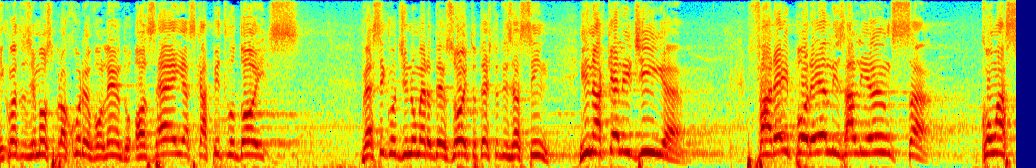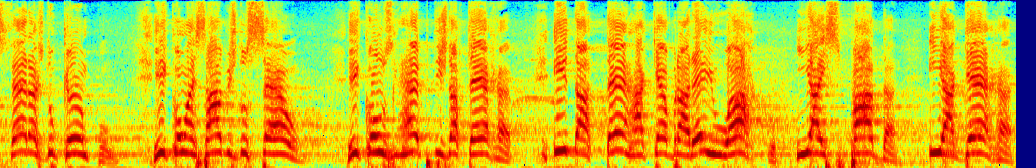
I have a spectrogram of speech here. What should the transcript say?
Enquanto os irmãos procuram, eu vou lendo. Oséias capítulo 2, versículo de número 18. O texto diz assim: E naquele dia farei por eles aliança com as feras do campo, e com as aves do céu, e com os répteis da terra, e da terra quebrarei o arco, e a espada, e a guerra,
